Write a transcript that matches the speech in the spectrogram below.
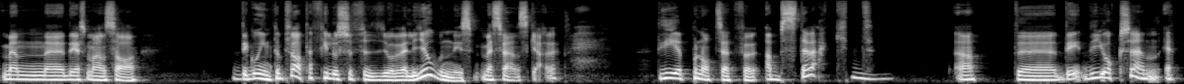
Men eh, det som han sa, det går inte att prata filosofi och religion med svenskar. Det är på något sätt för abstrakt. Att eh, det, det är ju också en, ett,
